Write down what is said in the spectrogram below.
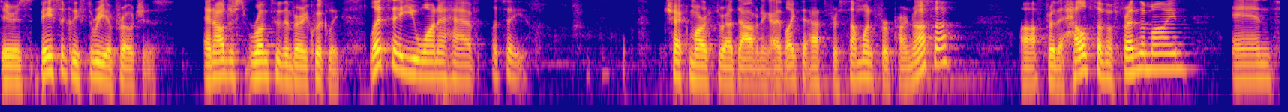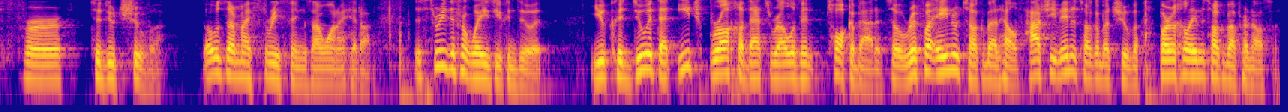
There's basically three approaches, and I'll just run through them very quickly. Let's say you want to have, let's say, check mark throughout davening. I'd like to ask for someone for parnasa, uh, for the health of a friend of mine, and for to do tshuva. Those are my three things I want to hit on. There's three different ways you can do it you could do it that each bracha that's relevant, talk about it. So Rifa Enu, talk about health. Hashiv Enu, talk about Shuva. Baruch Enu, talk about Parnasa.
